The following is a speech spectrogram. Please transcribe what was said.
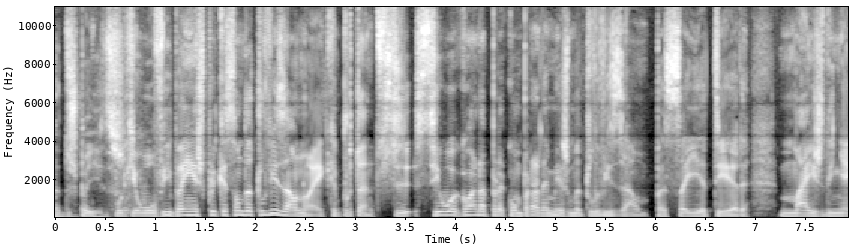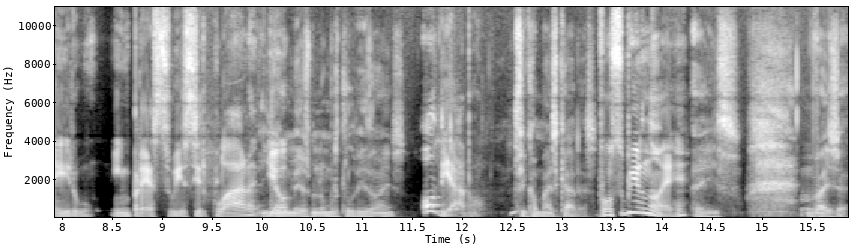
uh, dos países. Porque eu ouvi bem a explicação da televisão, não é? Que, portanto, se, se eu agora para comprar a mesma televisão passei a ter mais dinheiro impresso e a circular. E eu... ao mesmo número de televisões. Oh diabo! Ficam mais caras. Vão subir, não é? É isso. Veja,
